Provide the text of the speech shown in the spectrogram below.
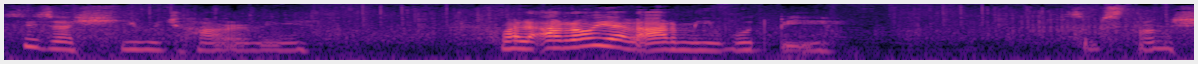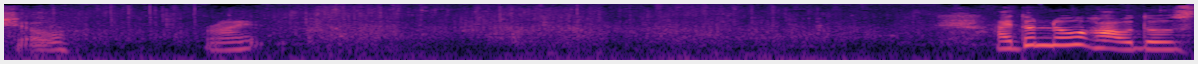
This is a huge army. Well, a royal army would be substantial, right? I don't know how those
